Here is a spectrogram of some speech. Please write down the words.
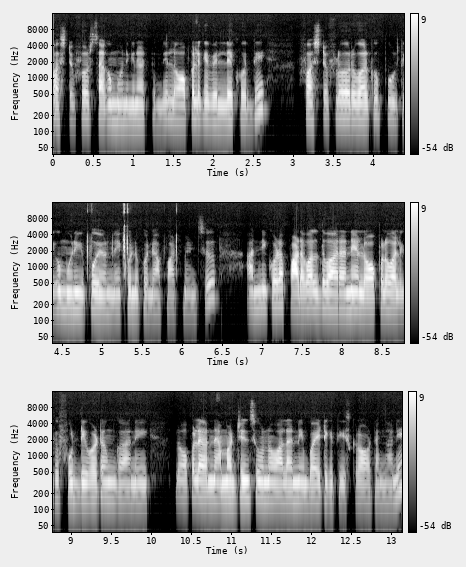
ఫస్ట్ ఫ్లోర్ సగం మునిగినట్టుంది. లోపలికి వెళ్ళే కొద్దీ ఫస్ట్ ఫ్లోర్ వరకు పూర్తిగా మునిగిపోయి ఉన్నాయి కొన్ని కొన్ని అపార్ట్మెంట్స్. అన్నీ కూడా పడవల ద్వారానే లోపల వాళ్ళకి ఫుడ్ ఇవ్వటం కానీ లోపల ఎవరైనా ఎమర్జెన్సీ ఉన్న వాళ్ళని బయటికి తీసుకురావటం కానీ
